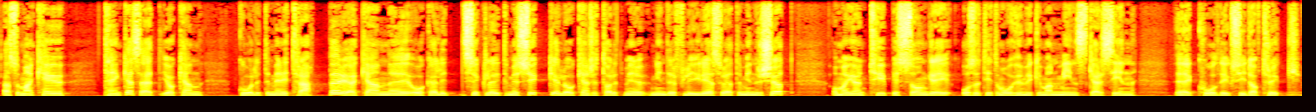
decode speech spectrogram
Alltså man kan ju tänka sig att jag kan gå lite mer i trappor, jag kan eh, åka lite, cykla lite mer cykel och kanske ta lite mer, mindre flygresor och äta mindre kött. Om man gör en typisk sån grej och så tittar man på hur mycket man minskar sin eh, koldioxidavtryck.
